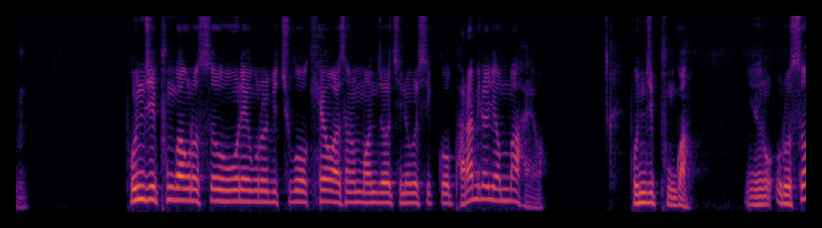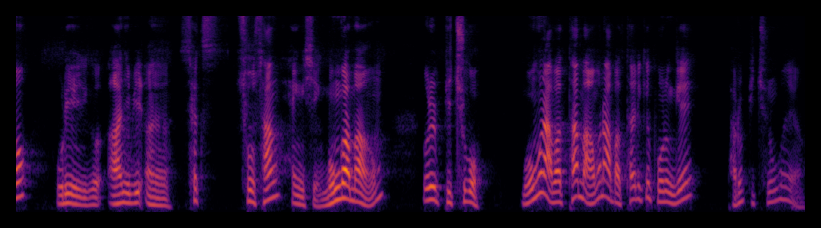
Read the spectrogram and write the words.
음. 본지 풍광으로서 온의 구를 비추고 캐어와서는 먼저 진흙을 씻고 바람이를 연마하여 본지 풍광으로서 우리 그 안입이 어, 색수상 행식 몸과 마음을 비추고 몸은 아바타, 마음은 아바타 이렇게 보는 게 바로 비추는 거예요.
